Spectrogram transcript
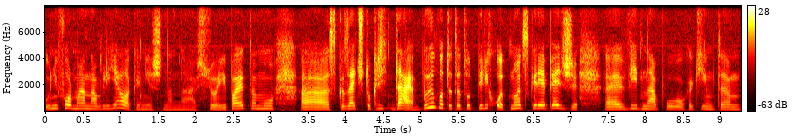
униформа, она влияла, конечно, на все, и поэтому э, сказать, что, да, был вот этот вот переход, но это скорее, опять же, э, видно по каким-то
